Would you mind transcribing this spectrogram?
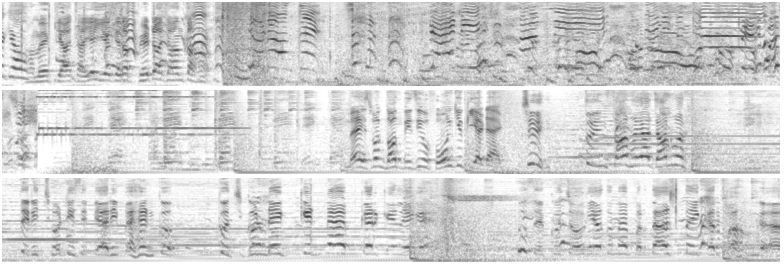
जानते क्या हो? हमें क्या चाहिए ये तेरा बेटा जानता है। मैं इस वक्त बहुत बिज़ी हूँ। फ़ोन क्यों किया डैड तो इंसान है या जानवर? तेरी छोटी सी प्यारी बहन को कुछ गुंडे किडनैप करके ले गए। उसे कुछ हो गया तो मैं बर्दाश्त नहीं कर पाऊँगा।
